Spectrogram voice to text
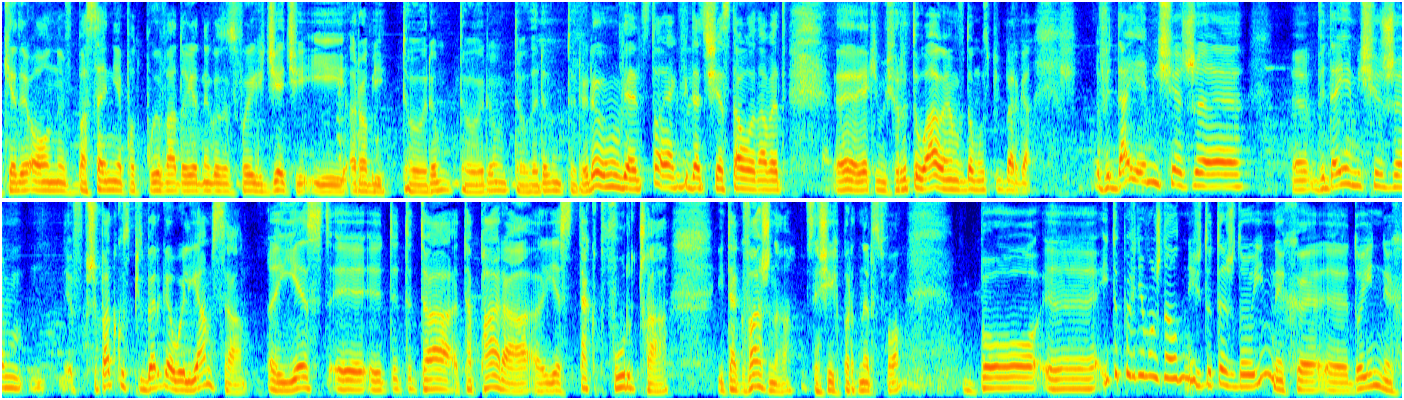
kiedy on w basenie podpływa do jednego ze swoich dzieci i robi turum, turum, turum, turum, więc to jak widać się stało nawet jakimś rytuałem w domu Spielberga. Wydaje mi się, że wydaje mi się, że w przypadku Spielberga Williamsa jest e, e, ta, ta para jest tak twórcza i tak ważna, w sensie ich partnerstwo, bo i to pewnie można odnieść do, też do innych, do innych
